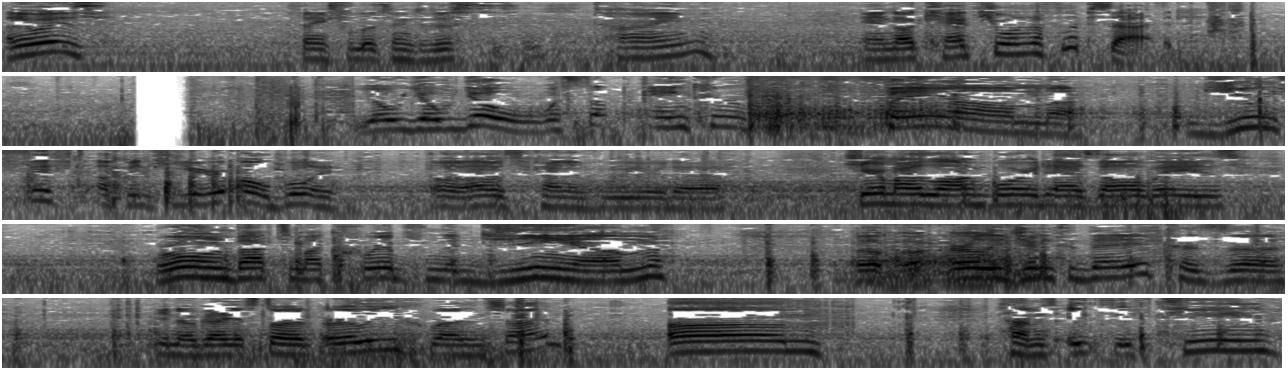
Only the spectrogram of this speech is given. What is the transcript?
Anyways, thanks for listening to this time, and I'll catch you on the flip side. Yo, yo, yo, what's up, Anchor fam? June 5th up in here. Oh boy. Oh, that was kind of weird. Uh, here my longboard as always rolling back to my crib from the gym. Uh, uh, early gym today because, uh, you know, gotta get started early, rise and shine. Um, time is 8.15.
